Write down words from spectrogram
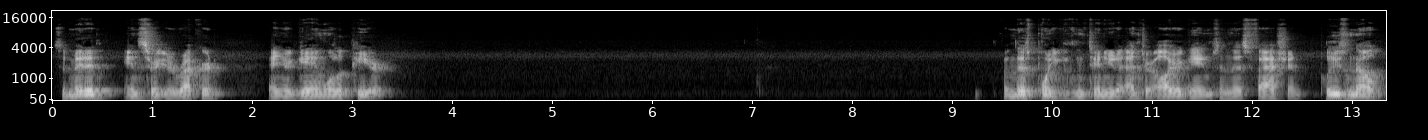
submitted, insert your record and your game will appear. From this point, you can continue to enter all your games in this fashion. Please note,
